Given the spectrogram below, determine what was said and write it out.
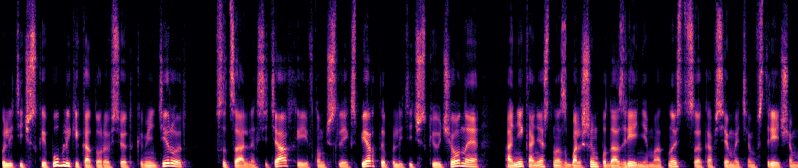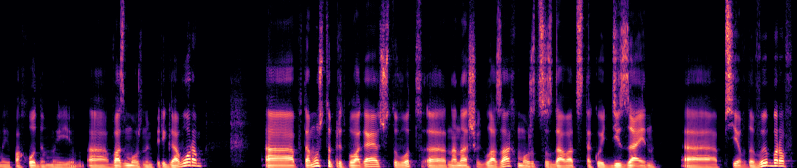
политической публики, которая все это комментирует в социальных сетях, и в том числе эксперты, политические ученые – они, конечно, с большим подозрением относятся ко всем этим встречам и походам и а, возможным переговорам, а, потому что предполагают, что вот а, на наших глазах может создаваться такой дизайн а, псевдовыборов,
